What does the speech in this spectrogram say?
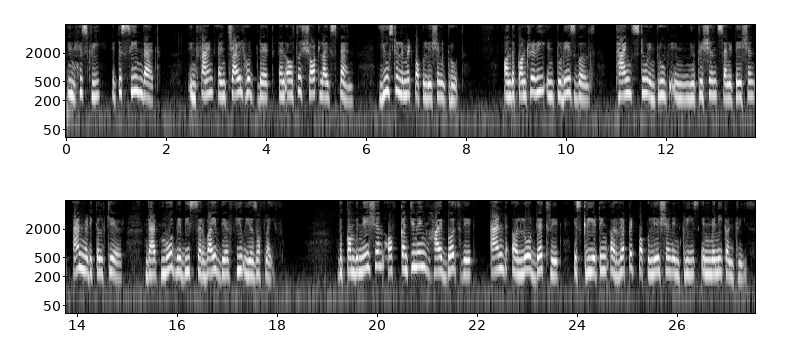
In history, it is seen that infant and childhood death and also short lifespan used to limit population growth. On the contrary, in today's world, thanks to improve in nutrition, sanitation and medical care, that more babies survive their few years of life. The combination of continuing high birth rate and a low death rate is creating a rapid population increase in many countries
